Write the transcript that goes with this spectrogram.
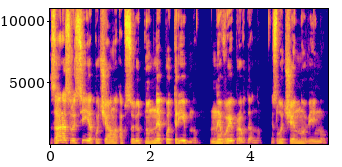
Зараз Росія почала абсолютно непотрібну, невиправдану злочинну війну.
